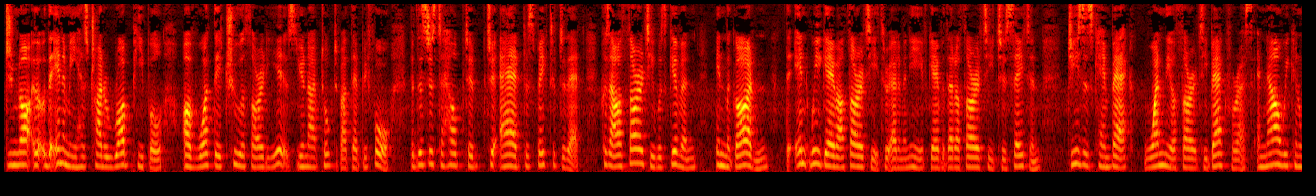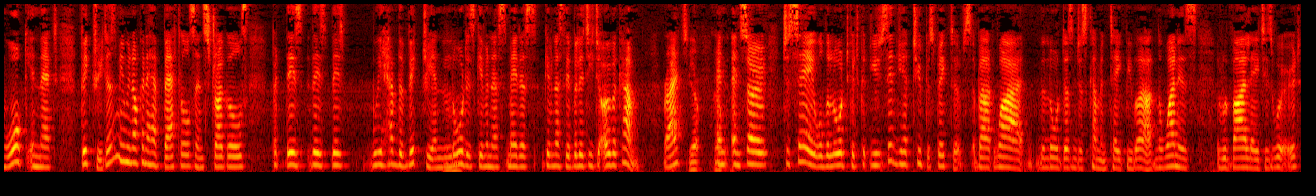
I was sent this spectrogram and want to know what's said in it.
do not. The enemy has tried to rob people of what their true authority is. You and I have talked about that before, but this is just to help to to add perspective to that because our authority was given in the garden. The in, we gave authority through Adam and Eve, gave that authority to Satan. Jesus came back, won the authority back for us, and now we can walk in that victory. It Doesn't mean we're not going to have battles and struggles, but there's there's there's we have the victory, and the mm-hmm. Lord has given us made us given us the ability to overcome. Right? Yep, yep. And and so to say, well, the Lord could, could. You said you had two perspectives about why the Lord doesn't just come and take people out, and the one is it would violate His word.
